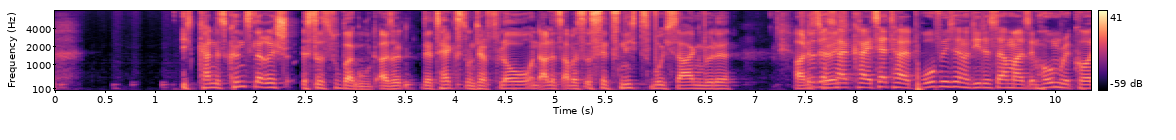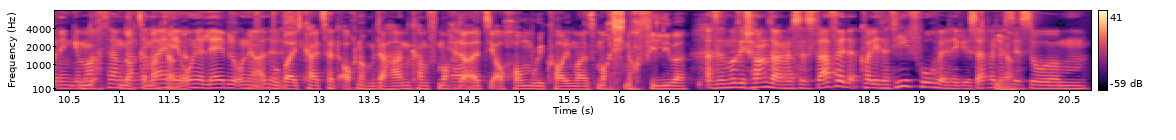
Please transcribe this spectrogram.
Ich kann das künstlerisch, ist das super gut. Also der Text und der Flow und alles, aber es ist jetzt nichts, wo ich sagen würde, ah, Nur, das höre dass halt KZ halt Profis sind und die das damals im Home-Recording gemacht haben, noch ganz gemacht alleine, haben, ja. ohne Label, ohne alles. Wobei ich KZ auch noch mit der Hahnkampf mochte, Ja. als sie auch Home-Recording war. Das mochte ich noch viel lieber. Also das muss ich schon sagen, dass es dafür qualitativ hochwertig ist, dafür, dass Ja. das so im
